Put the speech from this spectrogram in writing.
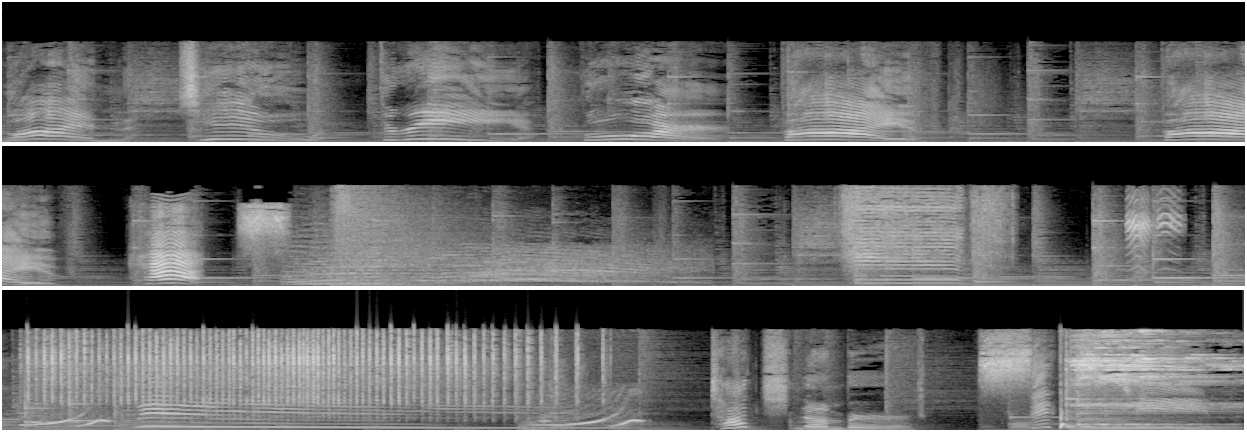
One, two, three, four, Number Sixteen.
